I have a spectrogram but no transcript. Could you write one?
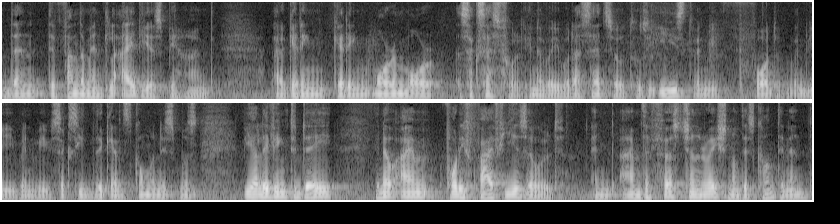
then the fundamental ideas behind uh, getting getting more and more successful in a way. What I said. So to the east, when we fought, when we when we succeeded against communism, we are living today. You know, I'm 45 years old, and I'm the first generation on this continent,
